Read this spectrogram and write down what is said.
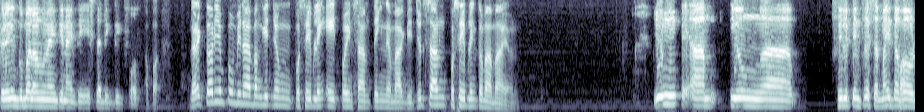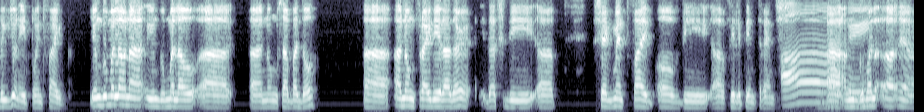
pero yung gumalaw noong 1990 is the Digdig fault. Apo. Director, yung pong binabanggit yung posibleng 8 point something na magnitude, saan posibleng tumama yon? Yung um, yung uh, Philippine Trace sa may Davao region 8.5. Yung gumalaw na yung gumalaw uh, uh, nung Sabado uh, anong Friday rather that's the uh, segment 5 of the uh, Philippine Trench. Ah, Uh, ang gumalaw uh, yeah.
